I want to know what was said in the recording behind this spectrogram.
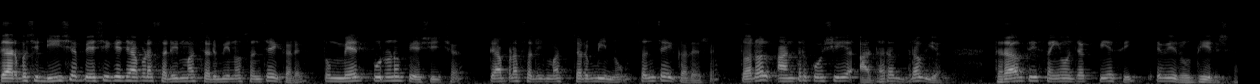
ત્યાર પછી ડી છે પેશી કે જે આપણા શરીરમાં ચરબીનો સંચય કરે, તો મેદપૂર્ણ પેશી છે તે આપણા શરીરમાં ચરબીનો સંચય કરે છે. તરલ આંતરકોષીય આધારક દ્રવ્ય ધરાવતી સંયોજક પેશી એવી રુધિર છે.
